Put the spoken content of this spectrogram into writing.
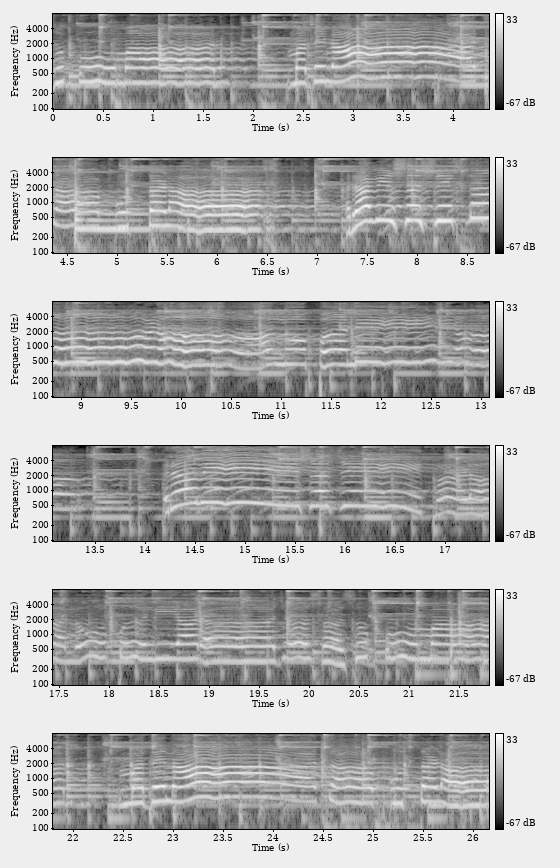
सुकुमार मदनाचा पुतळा. रवी शशिका मदनाचा पुतळा.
